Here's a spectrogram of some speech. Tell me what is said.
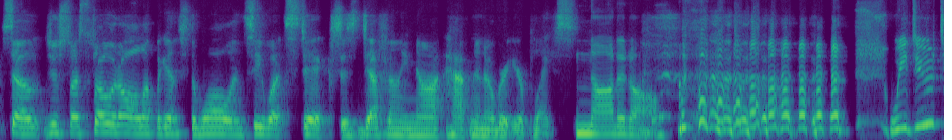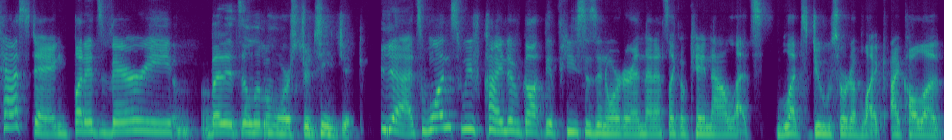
So just let's throw it all up against the wall and see what sticks is definitely not happening over at your place. Not at all. we do testing, but it's very, But it's a little more strategic. yeah, it's once we've kind of got the pieces in order and then it's like, okay, now let's let's do sort of like I call a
